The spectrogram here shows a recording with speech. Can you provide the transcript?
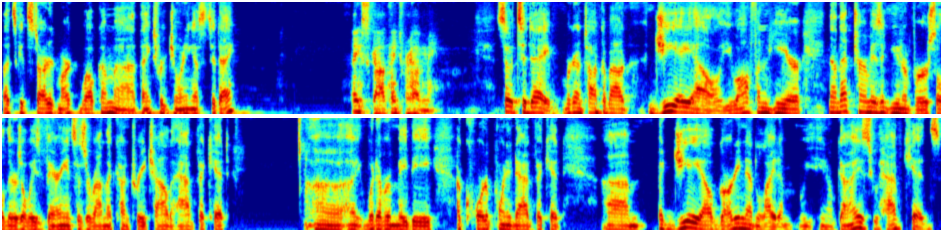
let's get started. Mark, welcome. Uh, thanks for joining us today. Thanks, Scott. Thanks for having me. So today we're going to talk about GAL. You often hear, now that term isn't universal. There's always variances around the country, child advocate, uh, whatever it may be, a court appointed advocate. Um, but GAL, guardian ad litem, we, you know, guys who have kids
